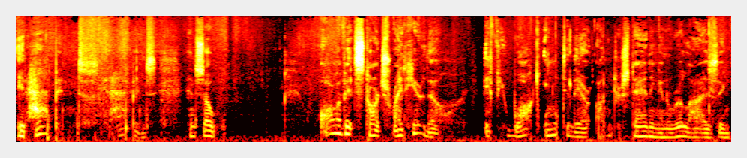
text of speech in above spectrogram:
It happens. It happens. And so all of it starts right here, though. If you walk into their understanding and realizing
